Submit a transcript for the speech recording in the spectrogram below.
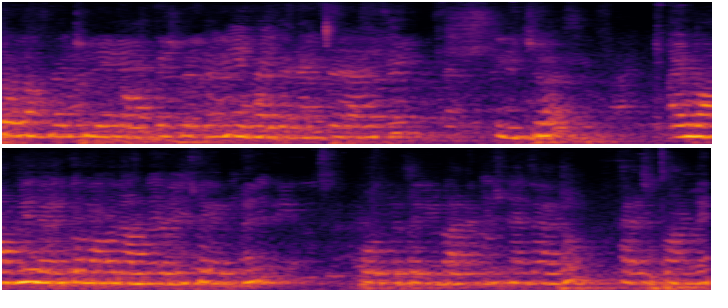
also congratulate all the children who have enacted as teachers. I warmly welcome our honorable chairman, Potapalli Balakrishna Garu, correspondent.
